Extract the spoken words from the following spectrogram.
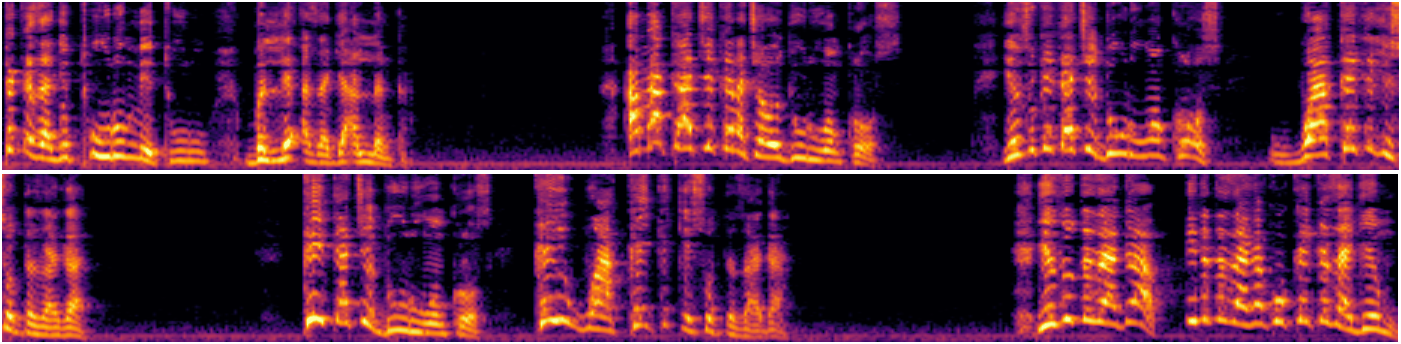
Kaka zage turu mai turu balle a zage Allahnka. Amma ka ce kana cewa duru one cross. Yanzu kai ka ce duru one cross wa kai kake son ta zaga? Kai ka ce duru one cross. Kai wa kai kake son ta zaga? Yanzu ta zaga ita ta zaga ko kai ka zage mu?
